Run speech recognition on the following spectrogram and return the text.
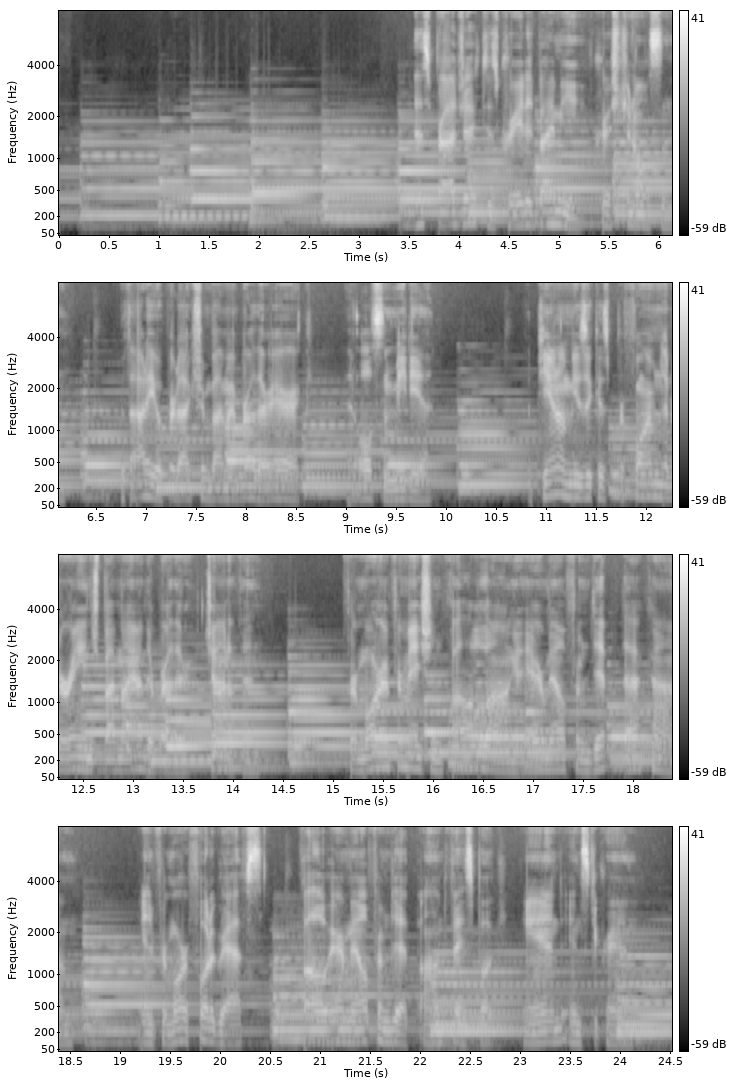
This project is created by me, Christian Olson, with audio production by my brother Eric at Olson Media. The piano music is performed and arranged by my other brother, Jonathan. For more information, follow along at airmailfromdip.com. And for more photographs, follow Airmail from Dip on Facebook and Instagram.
